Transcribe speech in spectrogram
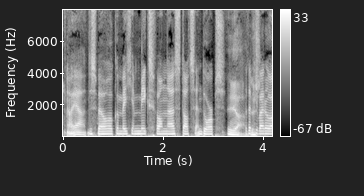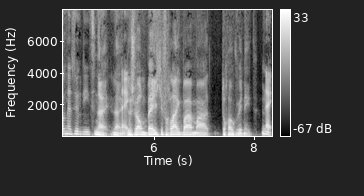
Nou ja, dus wel ook een beetje een mix van uh, stads- en dorps. Ja, dat heb dus- je bij Roak natuurlijk niet. Nee, nee, Nee. dus wel een beetje vergelijkbaar, maar toch ook weer niet. Nee,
